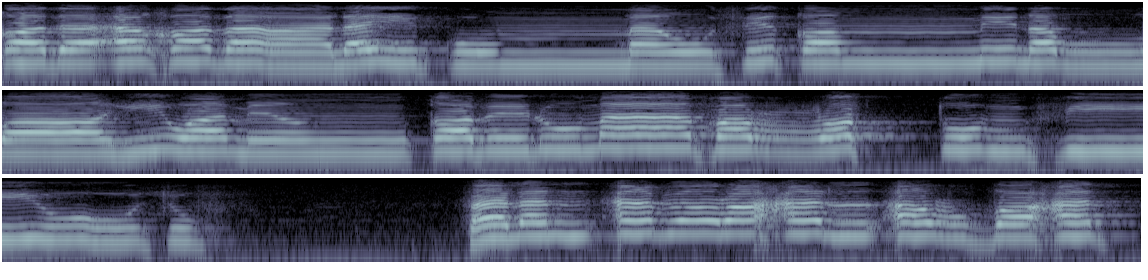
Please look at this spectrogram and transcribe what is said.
قَدْ أَخَذَ عَلَيْكُمْ مَوْثِقًا مِنَ اللَّهِ وَمِنْ قَبْلُ مَا فَرَّطتُمْ فِي يُوسُفَ فَلَنْ أَبْرَحَ الْأَرْضَ حَتَّى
